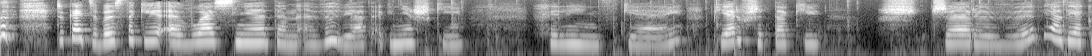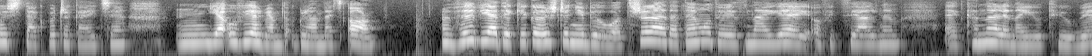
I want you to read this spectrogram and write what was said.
Czekajcie, bo jest taki właśnie ten wywiad Agnieszki Chylińskiej. Pierwszy taki szczery wywiad, jakoś tak, poczekajcie. Mm, ja uwielbiam to oglądać. O, wywiad, jakiego jeszcze nie było. Trzy lata temu to jest na jej oficjalnym e, kanale na YouTubie.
